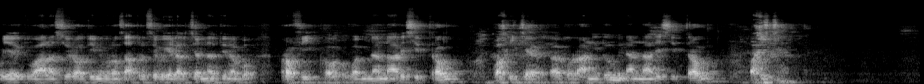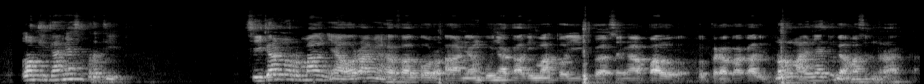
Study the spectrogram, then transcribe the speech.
oh yaitu ala siroti nurus terus ilal jannati nabo profiko wa minan nari sitrau wa Al-Quran itu minan nari sitrau wa logikanya seperti itu jika normalnya orang yang hafal Quran, yang punya kalimat toibah, saya ngapal beberapa kali, normalnya itu nggak masuk neraka.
